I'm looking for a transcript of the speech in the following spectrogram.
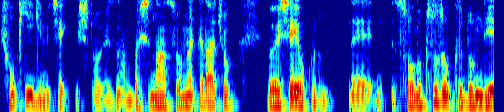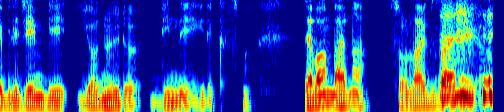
çok ilgimi çekmişti o yüzden. Başından sonuna kadar çok böyle şey okudum. E, soluksuz okudum diyebileceğim bir yönüydü dinle ilgili kısmı. Devam Berna. Sorular güzel geliyor.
